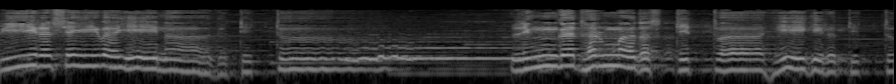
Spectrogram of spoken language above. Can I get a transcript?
ವೀರಶೈವ ಏನಾಗುತ್ತಿತ್ತು ಲಿಂಗಧರ್ಮದಸ್ತಿತ್ವ ಹೀಗಿರುತ್ತಿತ್ತು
